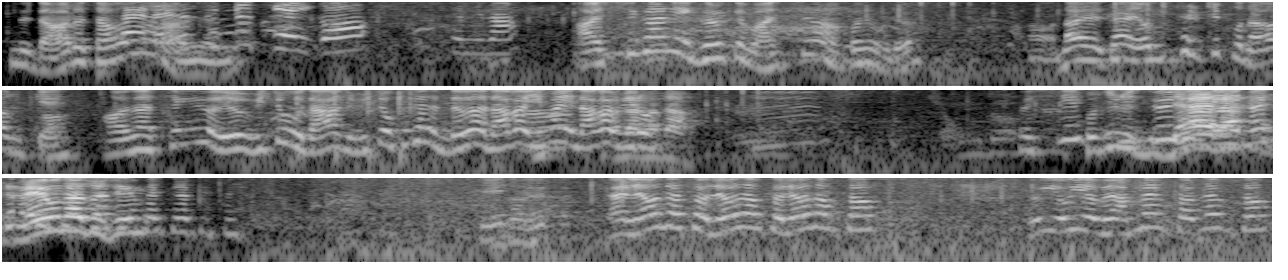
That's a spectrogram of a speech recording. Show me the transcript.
근데 나를 작은 나 건 레드 아니야. 챙길게 이거. 세민아. 아 시간이 그렇게 많지가 않거든 우리가. 어. 나 그냥 여기 텔 찍고 나가줄게. 아나 챙겨 여기 위쪽으로 나가줘 위쪽 그냥 내가 나가 이만희 나가 위로. 가자 씨 좀- 야, 야, 레오나 조심. 오케이, 여기까지. 야 레오나부터 레오나부터 레오나부터 여기 여기 앞면부터 앞면부터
